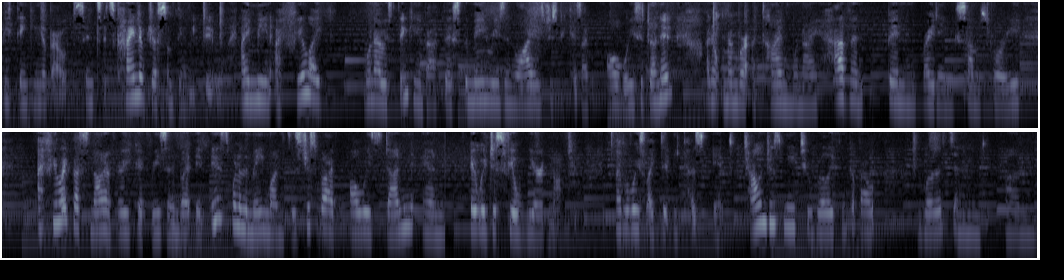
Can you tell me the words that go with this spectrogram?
be thinking about since it's kind of just something we do. I mean, I feel like when I was thinking about this, the main reason why is just because I've always done it. I don't remember a time when I haven't been writing some story. I feel like that's not a very good reason, but it is one of the main ones. It's just what I've always done, and it would just feel weird not to. I've always liked it because it challenges me to really think about words and um,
